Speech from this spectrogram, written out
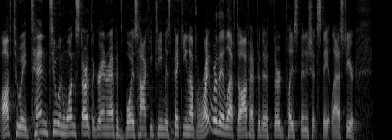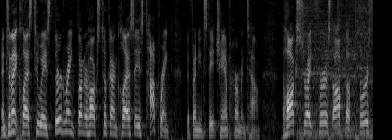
Off to a 10-2-1 start, the Grand Rapids boys hockey team is picking up right where they left off after their third place finish at state last year. And tonight, Class 2A's third-ranked Thunderhawks took on Class A's top-ranked defending state champ Hermantown. The Hawks strike first off the first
